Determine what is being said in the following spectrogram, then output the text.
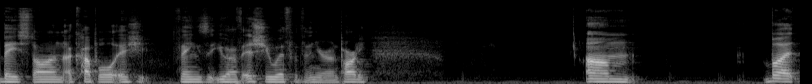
based on a couple issue things that you have issue with within your own party. Um but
